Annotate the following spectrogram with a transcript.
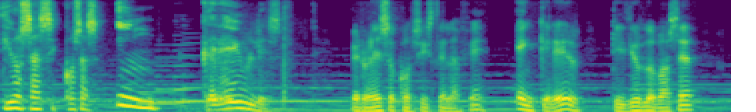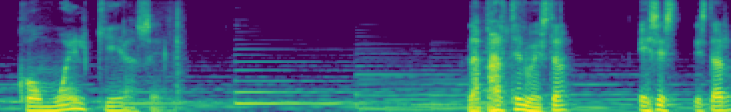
Dios hace cosas increíbles, pero en eso consiste la fe, en creer que Dios lo va a hacer como Él quiera hacerlo. La parte nuestra es estar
